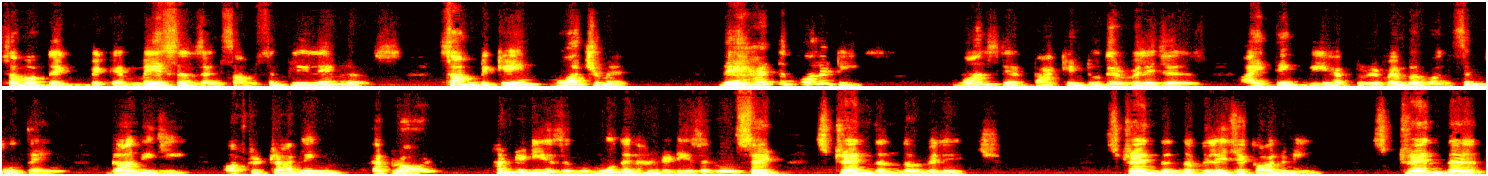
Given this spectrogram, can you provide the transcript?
Some of them became masons, and some simply laborers. Some became watchmen. They had the qualities. Once they're back into their villages, I think we have to remember one simple thing. Gandhiji, after traveling abroad 100 years ago, more than 100 years ago, said, strengthen the village, strengthen the village economy, strengthen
